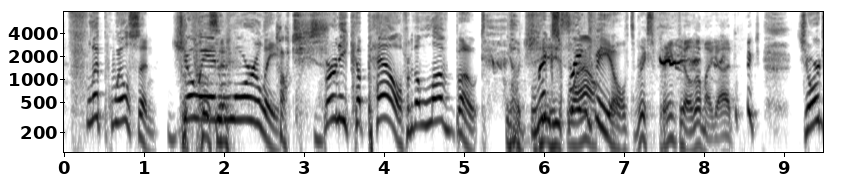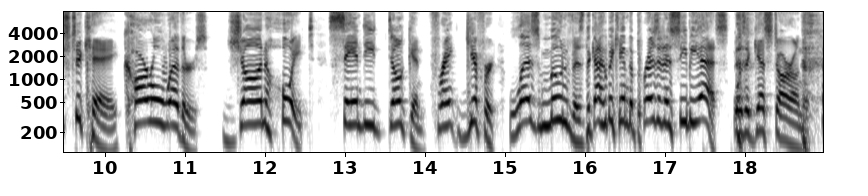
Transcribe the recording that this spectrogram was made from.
Flip Wilson, Joanne. Worley, Oh. Bernie Kopell from The Love Boat, Oh, Rick. Springfield, Rick Springfield. Oh my god. George Takei, Carl Weathers, John Hoyt, Sandy Duncan, Frank Gifford, Les Moonves, the guy who became the president of CBS, was a guest star on this.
